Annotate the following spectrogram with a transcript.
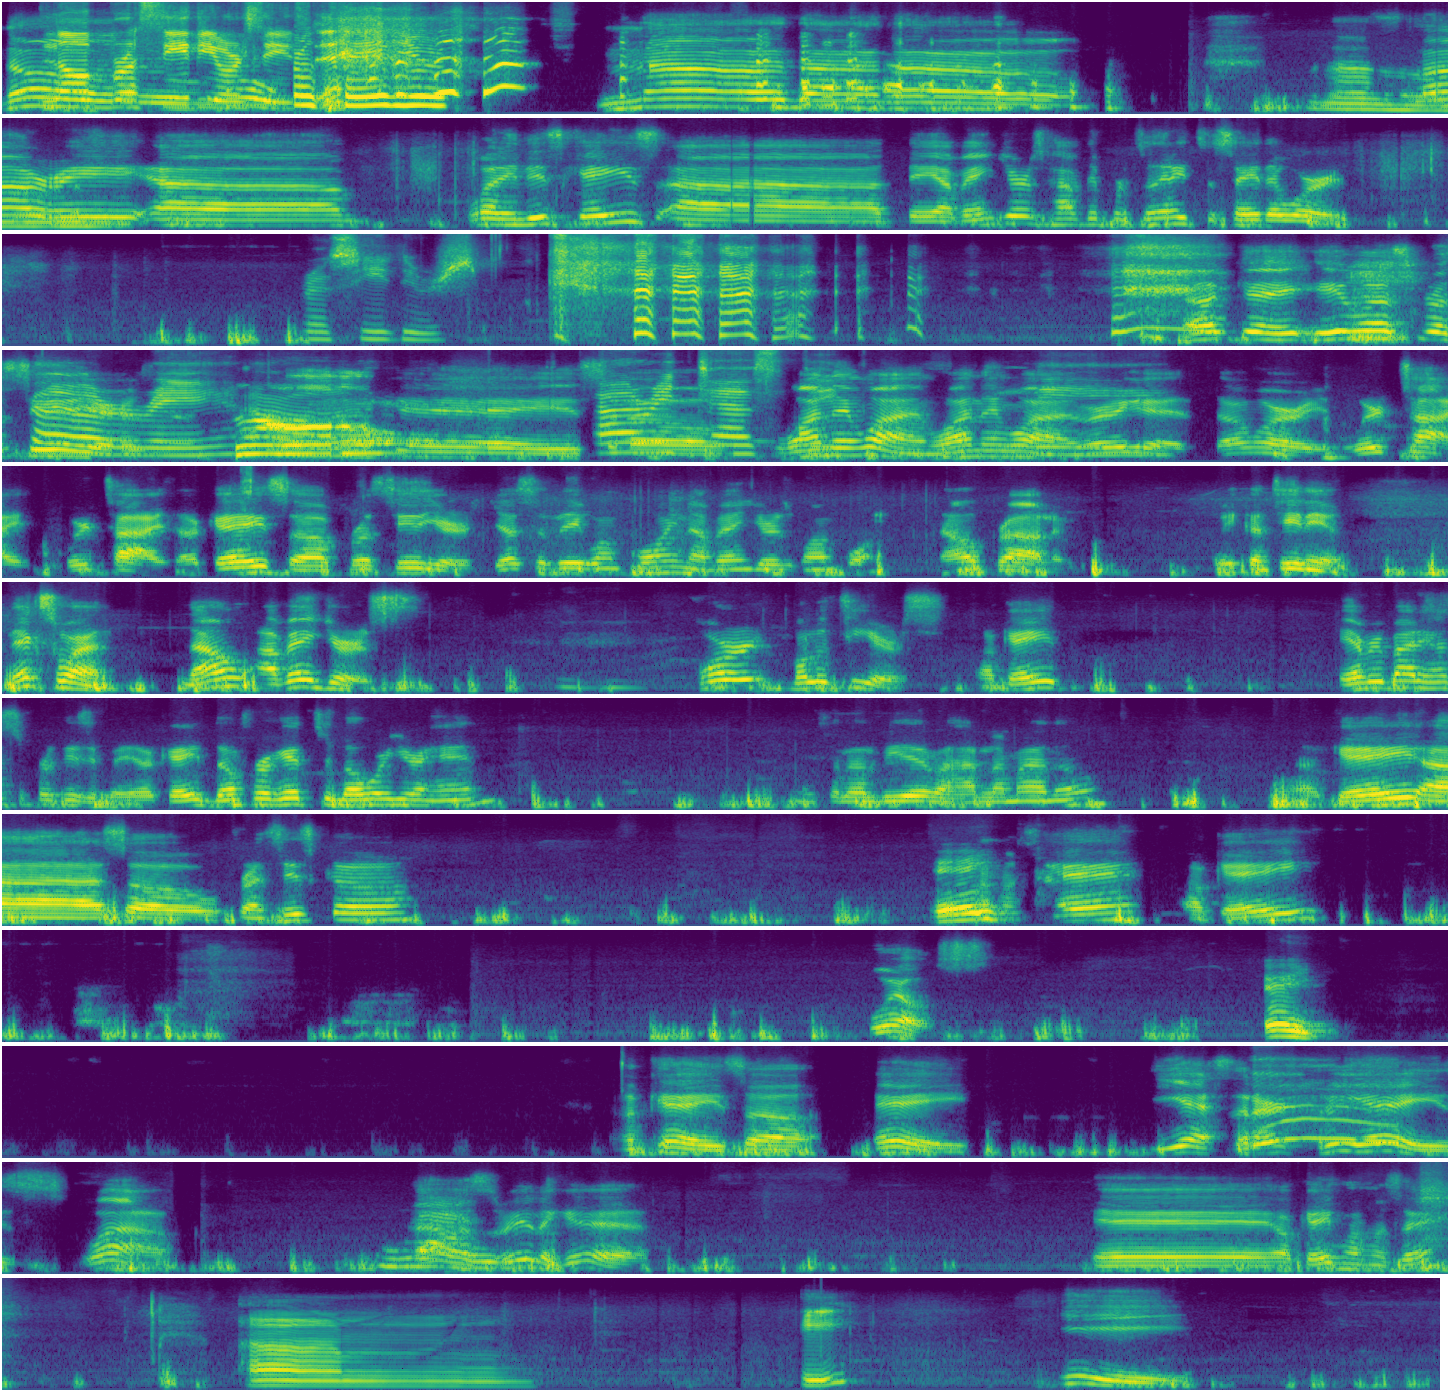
No. No, procedures is. Procedure. No, no, no. No, Sorry. Um, well, in this case, uh, the Avengers have the opportunity to say the word. Procedures. Okay, it was procedures. Sorry. Okay, so Sorry, Justin. one and one, one and one. Very good. Don't worry. We're tied. We're tied. Okay, so procedure. Just a big one point, Avengers one point. No problem. We continue. Next one. Now, Avengers. Four volunteers. Okay. Everybody has to participate. Okay. Don't forget to lower your hand. No se le olvide bajar la mano. Okay, uh, so Francisco. Hey. Jose, okay. Who else? Hey. Okay, so A. Yes, there are three A's. Wow, that was really good. Uh, okay, Juan Jose. Um, E. E.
